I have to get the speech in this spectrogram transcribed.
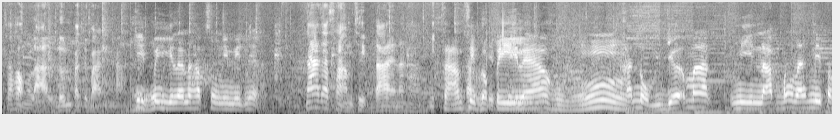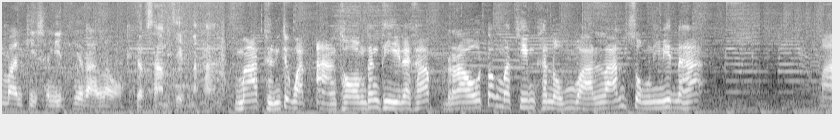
เจ้าของร้านรุ่นปัจจุบันค่ะ กี่ปีแล้วนะครับทรงนิมิตเนี่ยน่าจะ 30 ได้นะคะ30กว่าปีแล้วโหขนมเยอะมากมีนับบ้างไหมมีประมาณกี่ชนิดที่ร้านเรา เกือบ 30 นะคะ มาถึงจังหวัดอ่างทองทั้งทีนะครับ เราต้องมาชิมขนมหวานร้านทรงนิมิตนะฮะ มา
